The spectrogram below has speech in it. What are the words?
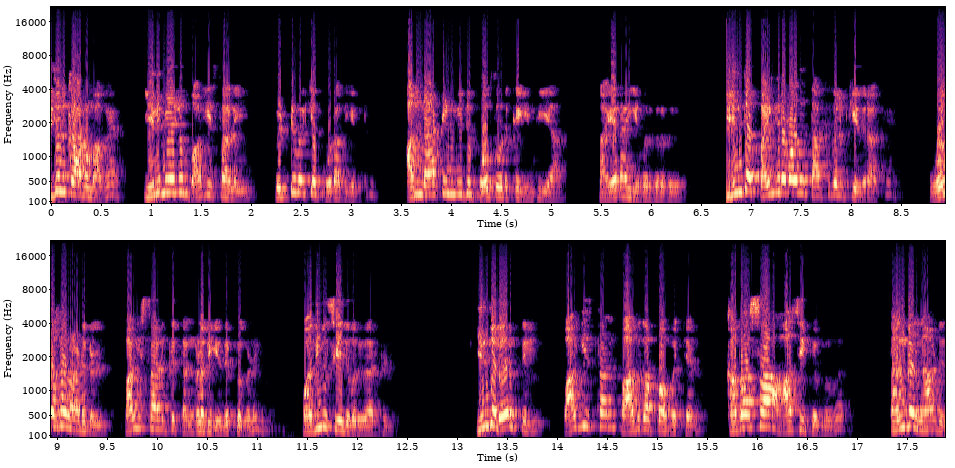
இதன் காரணமாக இனிமேலும் பாகிஸ்தானை விட்டு வைக்கக் கூடாது என்று அந்நாட்டின் மீது போர் தொடுக்க இந்தியா தயாராகி வருகிறது. இந்த பயங்கரவாத தாக்குதலுக்கு எதிராக உலக நாடுகள் பாகிஸ்தானுக்கு தங்களது எதிர்ப்புகளை பதிவு செய்து வருகிறார்கள். இந்த நேரத்தில் பாகிஸ்தான் பாதுகாப்பு அமைச்சர் கபாசா ஆசி பெறுபவர். தங்கள் நாடு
